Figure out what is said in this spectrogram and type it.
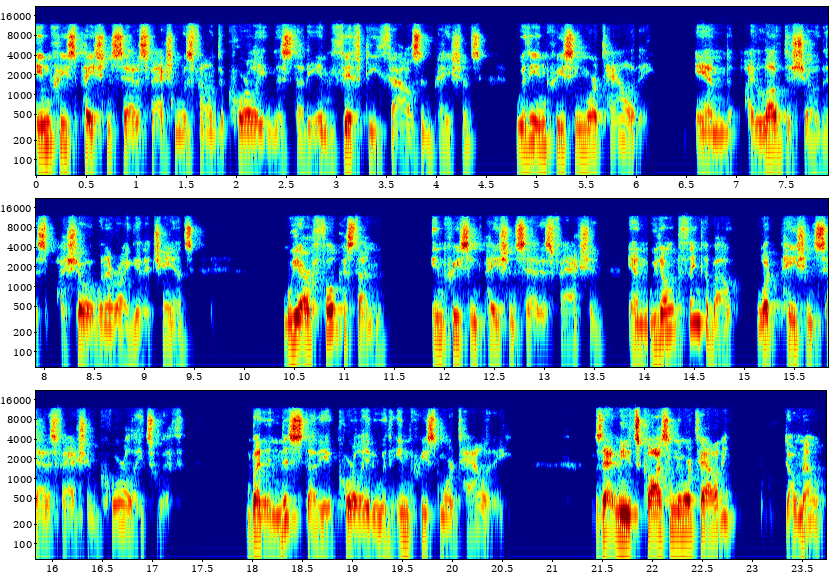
Increased patient satisfaction was found to correlate in this study in 50,000 patients with increasing mortality. And I love to show this, I show it whenever I get a chance. We are focused on increasing patient satisfaction, and we don't think about what patient satisfaction correlates with. But in this study, it correlated with increased mortality. Does that mean it's causing the mortality? Don't know.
